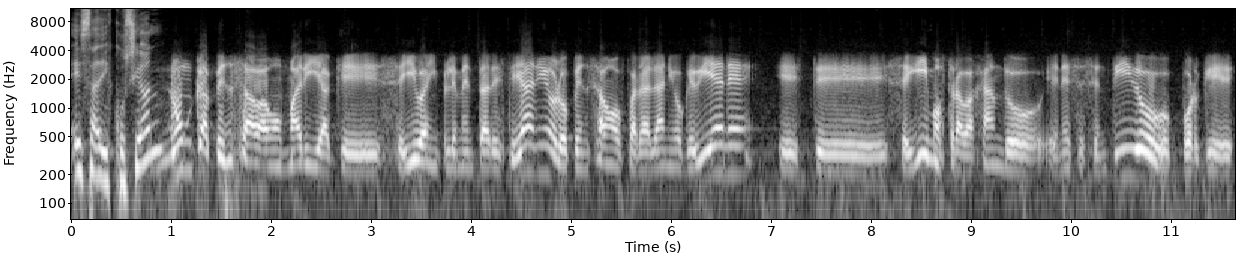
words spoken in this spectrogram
esa discusión? Nunca pensábamos, María, que se iba a implementar este año, lo pensábamos para el año que viene. Este, seguimos trabajando en ese sentido porque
